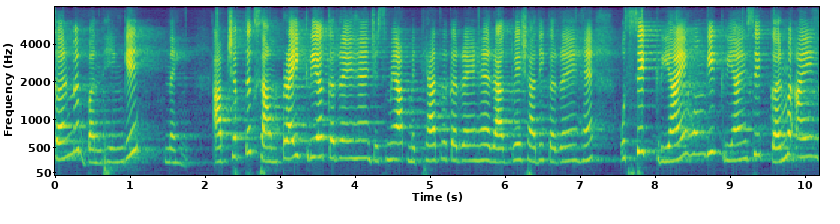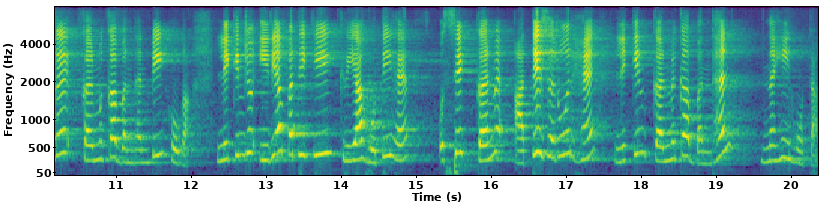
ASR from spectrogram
कर्म बंधेंगे नहीं। आप जब तक सांप्रायिक क्रिया कर रहे हैं, जिसमें आप मिथ्यात्व कर रहे हैं, राग द्वेष आदि कर रहे हैं, उससे क्रियाएँ होंगी, क्रियाएँ से कर्म आएँगे, कर्म का बंधन भी होगा। लेकिन जो ईरियापति की क्रिया होती है, उससे कर्म आते ज़रूर हैं, लेकिन कर्म का बंधन नहीं होता।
